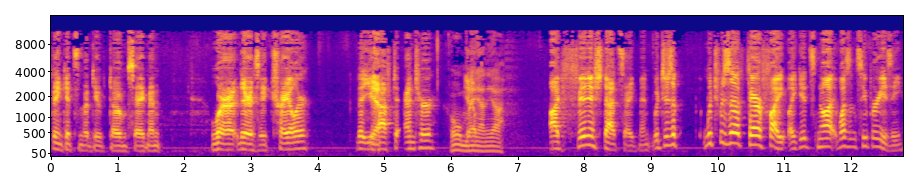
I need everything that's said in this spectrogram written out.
think it's in the Duke Dome segment, where there's a trailer that you Yeah. have to enter. Oh Yep. man, yeah. I finished that segment, which is a which was a fair fight. Like it's not, it wasn't super easy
